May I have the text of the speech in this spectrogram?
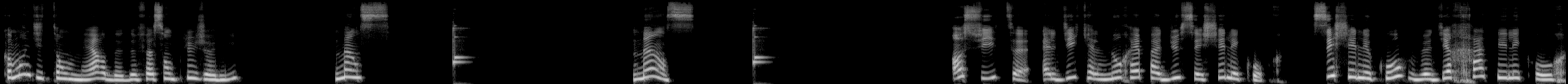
Comment dit-on merde de façon plus jolie? Mince. Mince. Ensuite, elle dit qu'elle n'aurait pas dû sécher les cours. Sécher les cours veut dire rater les cours.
